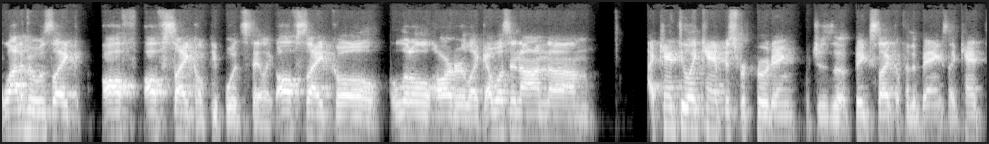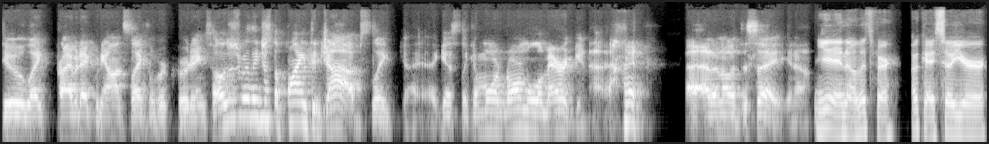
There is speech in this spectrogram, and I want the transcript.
a lot of it was like off off cycle people would say like off cycle a little harder. Like i wasn't on um I can't do like campus recruiting, which is a big cycle for the banks. I can't do like private equity on cycle recruiting. So I was just really just applying to jobs, like I guess like a more normal American. I, don't know what to say, you know. Yeah, no, that's fair. Okay, so you're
